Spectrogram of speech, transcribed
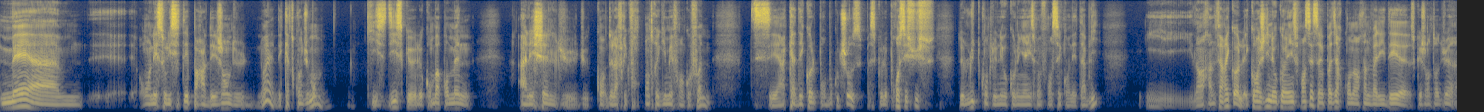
Mais euh, on est sollicité par des gens du, ouais, des quatre coins du monde qui se disent que le combat qu'on mène à l'échelle du, du, de l'Afrique fr- entre guillemets francophone, c'est un cas d'école pour beaucoup de choses. Parce que le processus de lutte contre le néocolonialisme français qu'on établit, il, est en train de faire école. Et quand je dis néocolonialisme français, ça veut pas dire qu'on est en train de valider euh, ce que j'ai entendu un,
